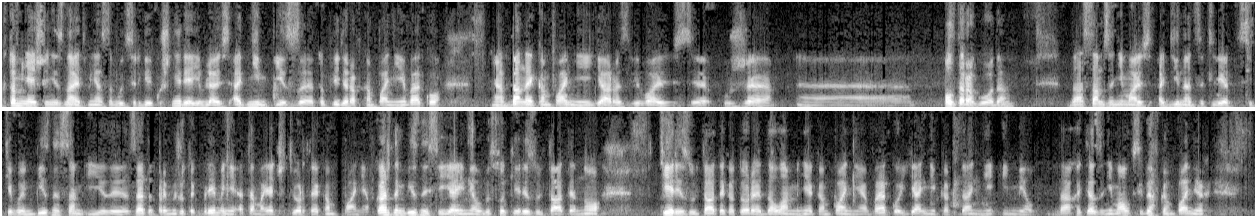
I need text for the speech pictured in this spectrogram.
Кто меня еще не знает, меня зовут Сергей Кушнир, я являюсь одним из топ-лидеров компании Iveco. Э, в данной компании я развиваюсь э, уже э, полтора года. Да, сам занимаюсь 11 лет сетевым бизнесом, и за этот промежуток времени это моя четвертая компания. В каждом бизнесе я имел высокие результаты, но те результаты, которые дала мне компания Веко, я никогда не имел. Да, хотя занимал всегда в компаниях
